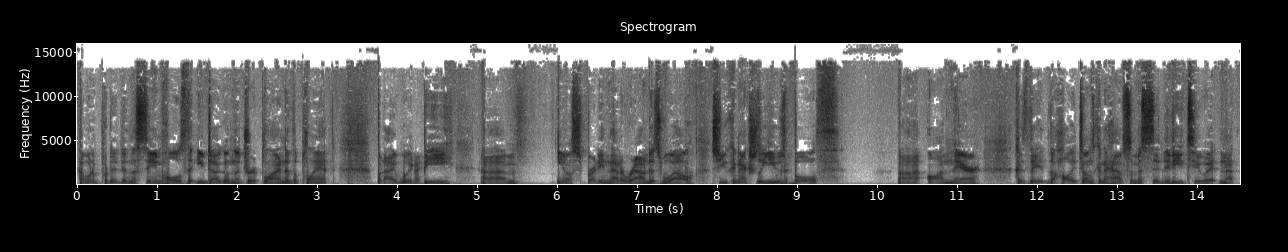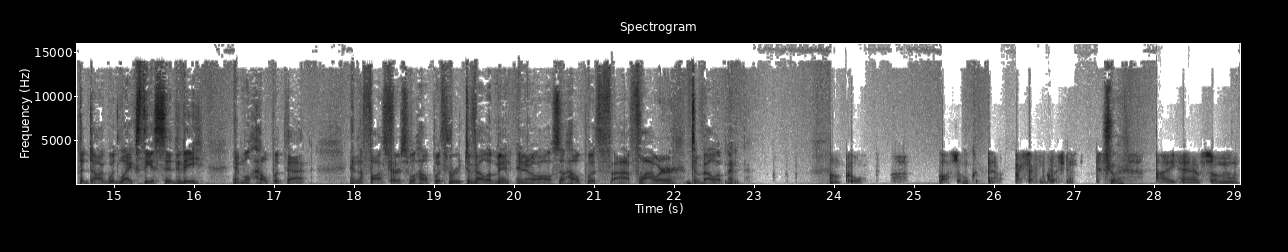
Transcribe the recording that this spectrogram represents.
I wouldn't put it in the same holes that you dug on the drip line of the plant, but I would okay. be, um, you know, spreading that around as well. So you can actually use both uh, on there because the the holly tone is going to have some acidity to it, and that the dogwood likes the acidity and will help with that and the phosphorus will help with root development, and it'll also help with uh, flower development. Oh, cool! Awesome. Now, my second question. Sure. I have some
